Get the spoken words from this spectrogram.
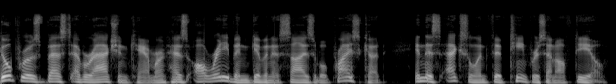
GoPro's best ever action camera has already been given a sizable price cut in this excellent 15% off deal.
